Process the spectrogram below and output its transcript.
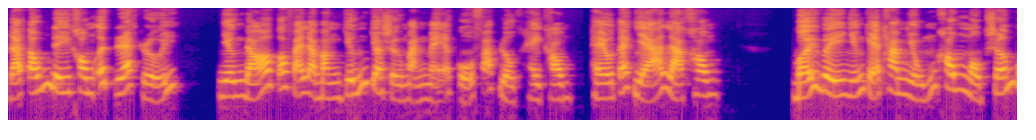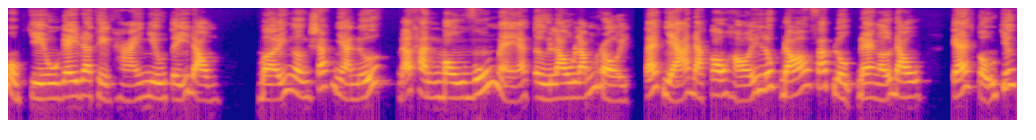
đã tống đi không ít rác rưởi. Nhưng đó có phải là bằng chứng cho sự mạnh mẽ của pháp luật hay không? Theo tác giả là không. Bởi vì những kẻ tham nhũng không một sớm một chiều gây ra thiệt hại nhiều tỷ đồng, bởi ngân sách nhà nước đã thành bầu vú mẹ từ lâu lắm rồi. Tác giả đặt câu hỏi lúc đó pháp luật đang ở đâu, các tổ chức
